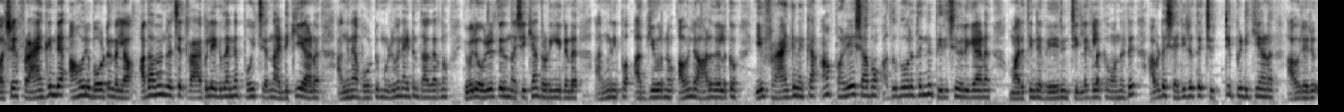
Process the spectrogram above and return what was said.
പക്ഷേ ഫ്രാങ്കിന്റെ ആ ഒരു ബോട്ട് ഉണ്ടല്ലോ അത് അവൻ വെച്ച ട്രാപ്പിലേക്ക് തന്നെ പോയി ചെന്ന് അടിക്കുകയാണ്. അങ്ങനെ ആ ബോട്ട് മുഴുവനായിട്ടും തകർന്നു. ഇവർ ഓരോരുത്തരും നശിക്കാൻ തുടങ്ങിയിട്ടുണ്ട്. അങ്ങനെ ഇപ്പോൾ അഗ്യൂറിനും അവന്റെ ആളുകൾക്കും ഈ ഫ്രാങ്കിനൊക്കെ ആ പഴയ ശാപം അതുപോലെ തന്നെ തിരിച്ചു വരികയാണ്. മരത്തിന്റെ വേരും ചില്ലകളൊക്കെ വന്നിട്ട് അവരുടെ ശരീരത്തെ ചുറ്റിപ്പിടിക്കുകയാണ്. അവരൊരു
